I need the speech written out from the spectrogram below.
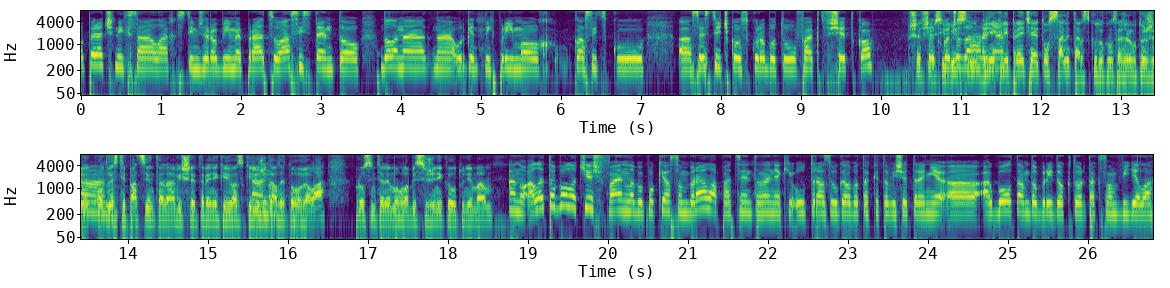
operačných sálach s tým, že robíme prácu asistentov, dole na, na urgentných príjmoch, klasickú uh, sestričkovskú robotu, fakt všetko. Všetko, Všetko, si, vy, čo si- vy zahrania. niekedy prejete aj to sanitársko dokonca, že, to, že Áno. odveste pacienta na vyššie teréne, keď vás, keď už je naozaj toho veľa. Prosím ťa, nemohla by si, že nikoho tu nemám? Áno, ale to bolo tiež fajn, lebo pokiaľ som brala pacienta na nejaký ultrazvuk alebo takéto vyšetrenie, a ak bol tam dobrý doktor, tak som videla.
